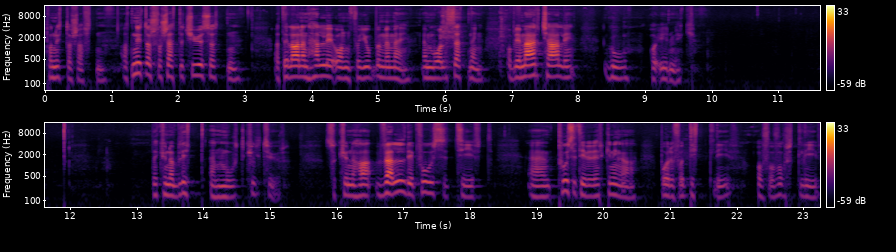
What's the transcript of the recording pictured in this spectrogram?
på nyttårsaften. At nyttårsforsettet 2017 at jeg lar Den hellige ånd få jobbe med meg med målsetning å bli mer kjærlig, god og ydmyk. Det kunne blitt en motkultur som kunne ha veldig positivt eh, positive virkninger både for ditt liv og for vårt liv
